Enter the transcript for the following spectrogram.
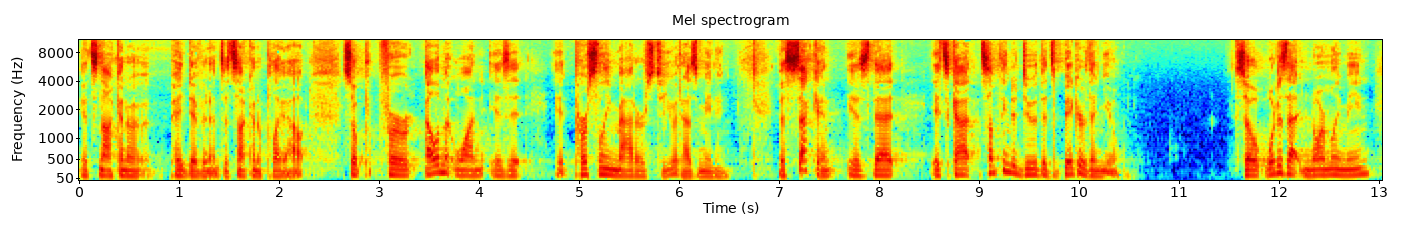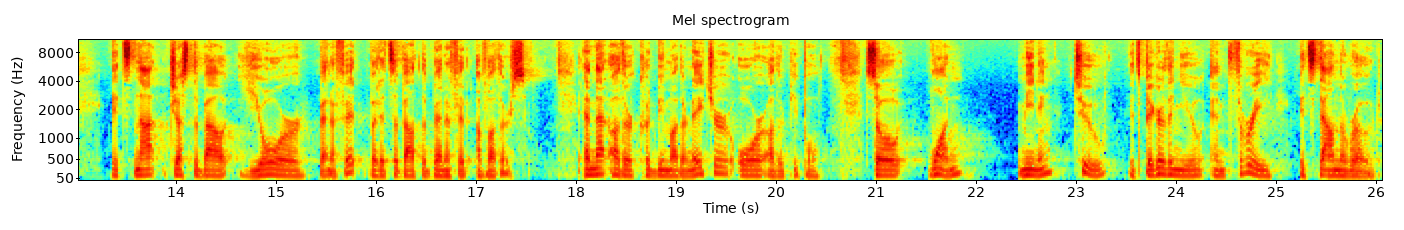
it's not going to pay dividends. It's not going to play out. So for element one is it, it personally matters to you. It has meaning. The second is that it's got something to do that's bigger than you. So what does that normally mean? It's not just about your benefit, but it's about the benefit of others. And that other could be Mother Nature or other people. So one, meaning. Two, it's bigger than you. And three, it's down the road.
